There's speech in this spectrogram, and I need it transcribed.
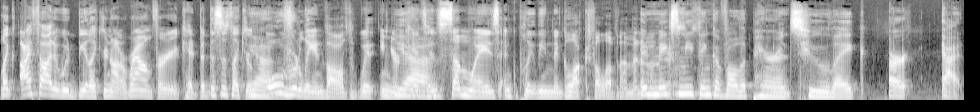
like I thought it would be like you're not around for your kid, but this is like you're Yeah. overly involved with in your Yeah. kids in some ways and completely neglectful of them. It makes me think of all the parents who like are at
